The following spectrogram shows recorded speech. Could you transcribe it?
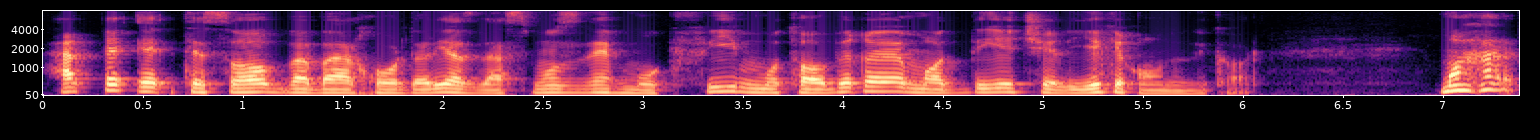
حق اعتصاب و برخورداری از دستمزد مکفی مطابق ماده 41 قانون کار. ما هر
